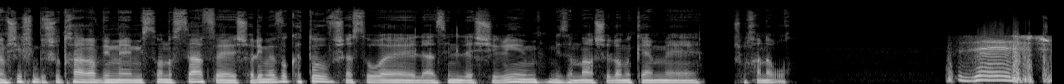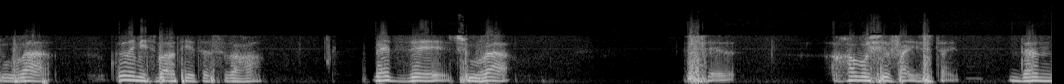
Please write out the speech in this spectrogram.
נמשיך ברשותך הרב עם אה, מסרון נוסף. אה, שואלים איפה כתוב שאסור אה, להאזין לשירים מזמר שלא מקיים שולחן ערוך. זה תשובה, קודם הסברתי את הסברה. ב' זה תשובה של הרב משה פיינשטיין, דן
